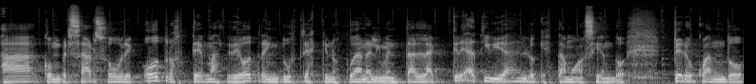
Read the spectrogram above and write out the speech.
a conversar sobre otros temas de otras industrias que nos puedan alimentar la creatividad en lo que estamos haciendo. Pero cuando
